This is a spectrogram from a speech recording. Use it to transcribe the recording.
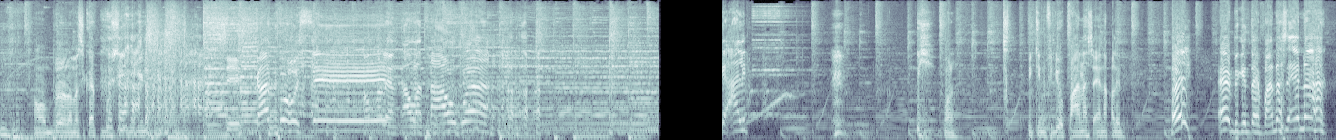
Ngobrol sama sikat busi begini Sikat busi. Kalau yang kawat tahu gua. Alip. Ih, mal. Bikin video panas enak kalian. Eh, eh bikin teh panas enak.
